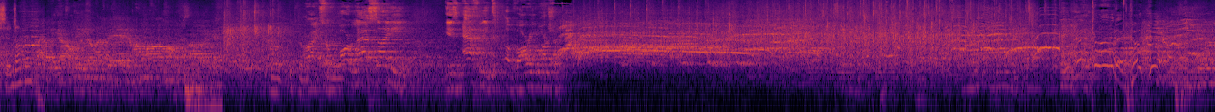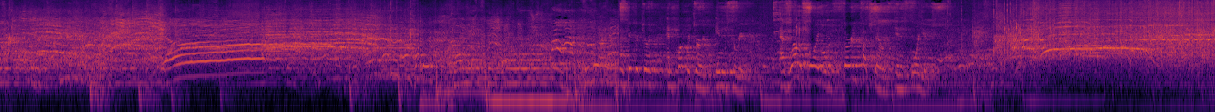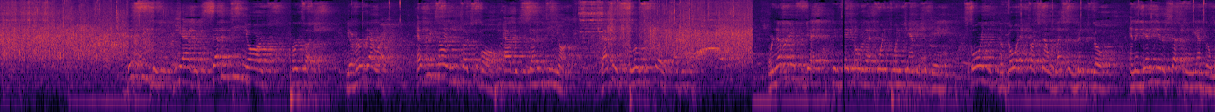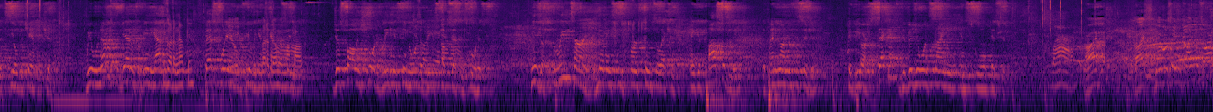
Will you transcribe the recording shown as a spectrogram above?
Shit jumping. All right, so our last signing is athlete Avari Marshall. In his career, as well as scoring over 30 touchdowns in his four years. This season, he averaged 17 yards per touch. You heard that right. Every time he touched the ball, he averaged 17 yards. That's an explosive play every time. We're never going to forget him taking over that 2020 championship game, scoring the go-ahead touchdown with less than a minute to go, and then getting the interception in the end zone that sealed the championship. We will never forget him for being the You got a absolute napkin? best player on the field against Got a gum in my mouth. Just falling short of leading his team to one of the biggest upsets in school history. He is a three-time MAC first team selection and could possibly, depending on his decision, could be our second Division One signing in school history. Wow. All right? All right? You want me to say what the finalists are?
